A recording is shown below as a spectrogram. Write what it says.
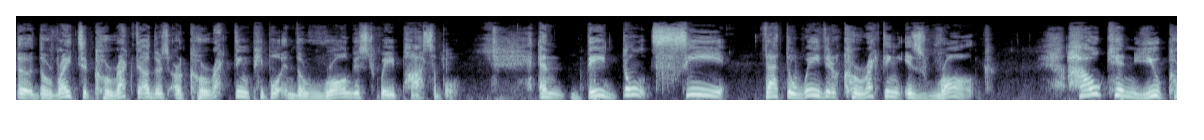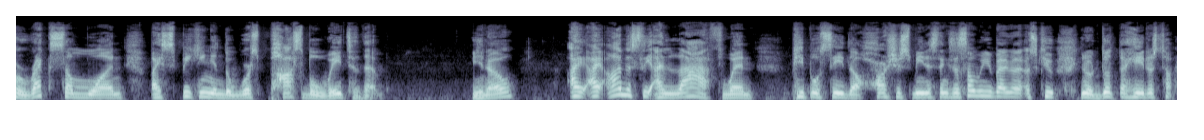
the, the right to correct others are correcting people in the wrongest way possible. And they don't see that the way they're correcting is wrong. How can you correct someone by speaking in the worst possible way to them? You know? I, I honestly, I laugh when people say the harshest, meanest things. And some of you might ask you, you know, don't the haters talk?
